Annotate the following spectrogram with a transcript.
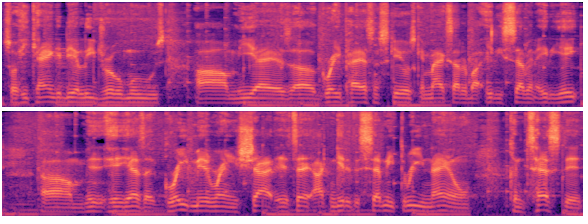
So he can get the elite dribble moves. Um, he has uh, great passing skills, can max out at about 87, 88. Um, he, he, has a great mid-range shot. It's a, I can get it to 73 now, contested,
